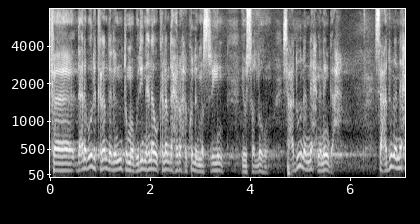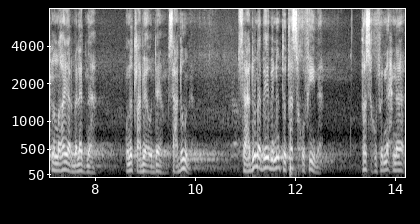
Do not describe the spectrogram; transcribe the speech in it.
فده أنا بقول الكلام ده لأن أنتم موجودين هنا والكلام ده هيروح لكل المصريين يوصل لهم. ساعدونا إن إحنا ننجح. ساعدونا إن إحنا نغير بلدنا ونطلع بيها قدام. ساعدونا. ساعدونا بإيه؟ بإن أنتوا تثقوا فينا. تثقوا في إن إحنا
